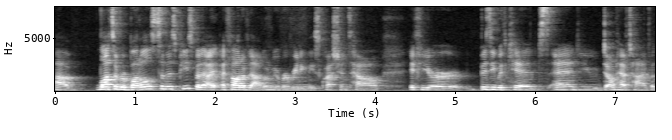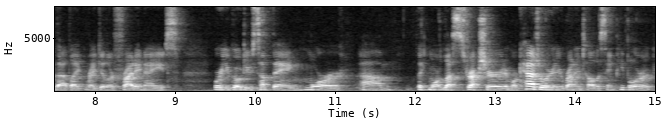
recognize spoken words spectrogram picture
uh, lots of rebuttals to this piece, but I, I, thought of that when we were reading these questions. How if you're busy with kids and you don't have time for that like regular Friday night where you go do something more um, like more less structured and more casual, or you run into all the same people, or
